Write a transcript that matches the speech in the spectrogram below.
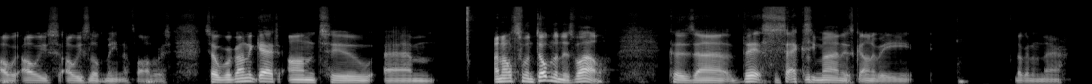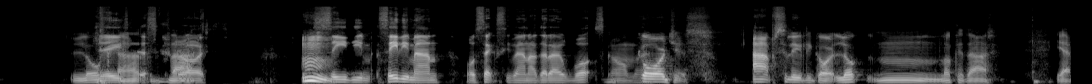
Always, always love meeting the followers. So we're going to get on to, um, and also in Dublin as well, because uh, this sexy man is going to be. Look at him there. Look Jesus at Christ. that. Mm. Seedy, seedy man or sexy man. I don't know what's going on. Gorgeous, absolutely gorgeous. Look, mm, look at that. Yeah,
